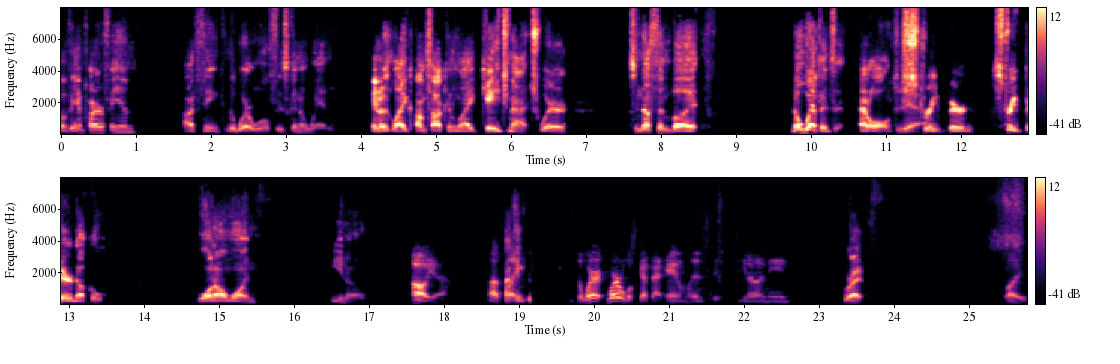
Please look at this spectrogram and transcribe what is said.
a vampire fan, I think the werewolf is gonna win. And it, like I'm talking like cage match where it's nothing but no weapons at all, just Yeah. straight bare straight bare knuckle, one on one. You know, Oh yeah. That's I like think the were- werewolf's got that animal instinct. You know what I mean? right. Like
